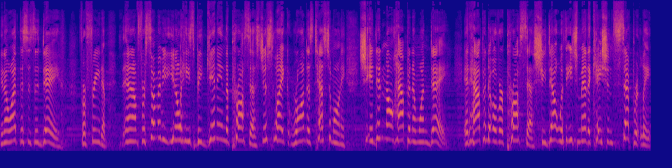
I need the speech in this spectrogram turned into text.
You know what? This is the day for freedom. And for some of you, you know, he's beginning the process, just like Rhonda's testimony. She, it didn't all happen in one day. It happened over process. She dealt with each medication separately.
